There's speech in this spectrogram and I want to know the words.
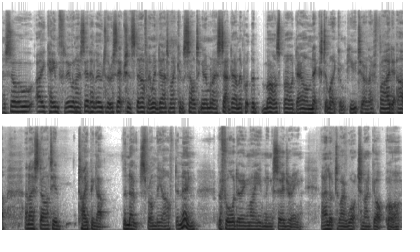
And so I came through and I said hello to the reception staff and I went down to my consulting room and I sat down. I put the Mars bar down next to my computer and I fired it up and I started typing up the notes from the afternoon before doing my evening surgery. I looked at my watch and I'd got oh,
